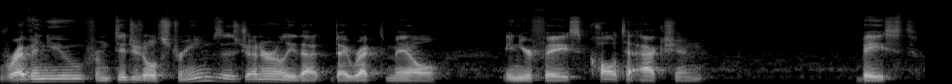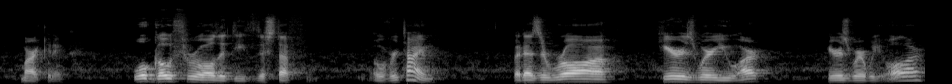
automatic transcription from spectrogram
revenue from digital streams is generally that direct mail in your face call to action based marketing we'll go through all the de- the stuff over time but as a raw here's where you are here's where we all are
